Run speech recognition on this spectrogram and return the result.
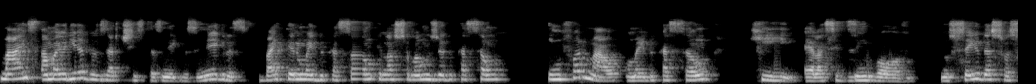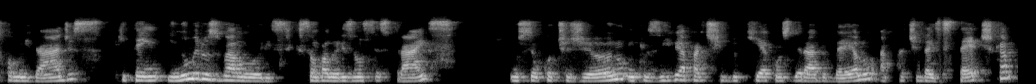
mas a maioria dos artistas negros e negras vai ter uma educação que nós chamamos de educação informal, uma educação que ela se desenvolve no seio das suas comunidades, que tem inúmeros valores, que são valores ancestrais, no seu cotidiano, inclusive a partir do que é considerado belo, a partir da estética,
